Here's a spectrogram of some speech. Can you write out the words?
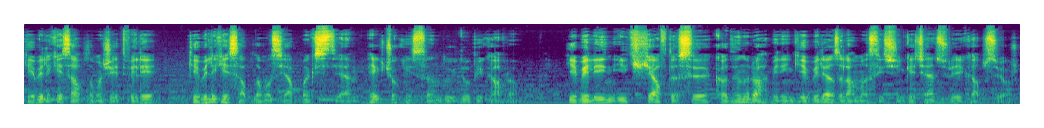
Gebelik hesaplama cetveli, gebelik hesaplaması yapmak isteyen pek çok insanın duyduğu bir kavram. Gebeliğin ilk iki haftası kadının rahminin gebeliğe hazırlanması için geçen süreyi kapsıyor.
